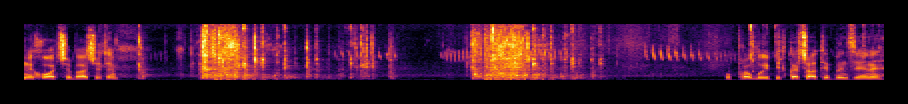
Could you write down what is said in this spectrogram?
Не хоче, бачите? Попробую підкачати бензини.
